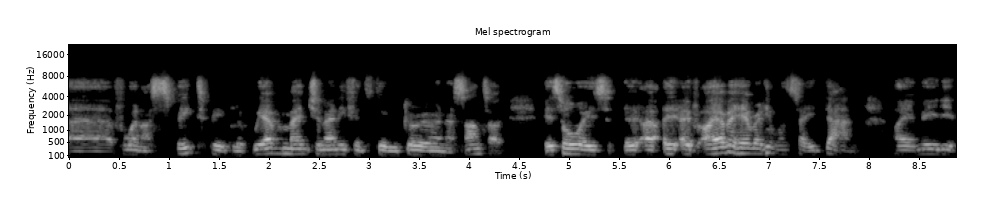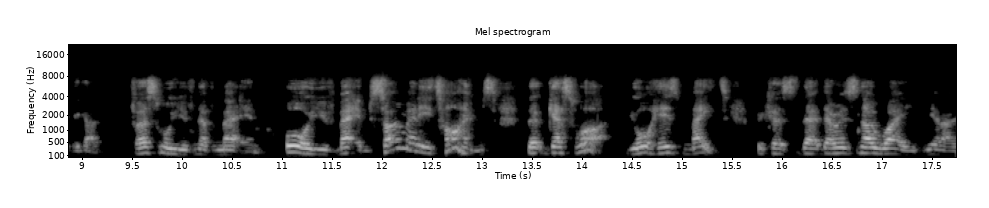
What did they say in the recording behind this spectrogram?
uh, for when I speak to people. If we ever mention anything to do with Guru Inosanto, it's always uh, uh, if I ever hear anyone say Dan, I immediately go. First of all, you've never met him, or you've met him so many times that guess what? You're his mate because there, there is no way you know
